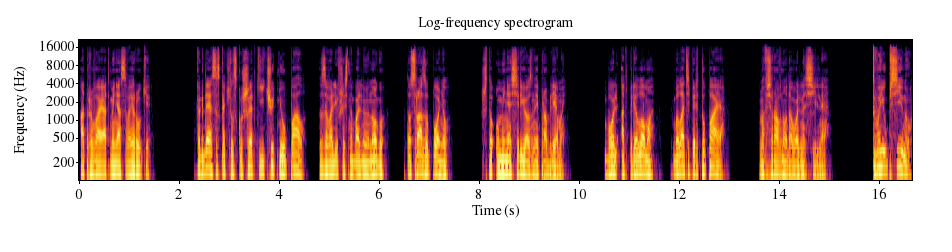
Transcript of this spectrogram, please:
отрывая от меня свои руки. Когда я соскочил с кушетки и чуть не упал, завалившись на больную ногу, то сразу понял, что у меня серьезные проблемы. Боль от перелома была теперь тупая, но все равно довольно сильная. «Твою псину!»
